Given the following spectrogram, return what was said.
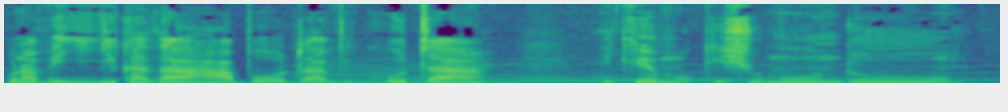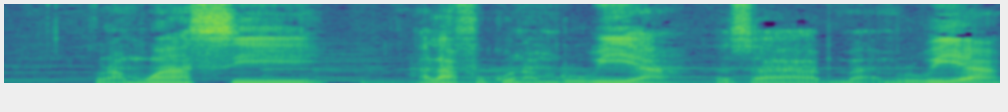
kuna vijiji kadhaa hapo utavikuta ikiwemo kishumundu kuna mwasi alafu kuna mruia sasa mruia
